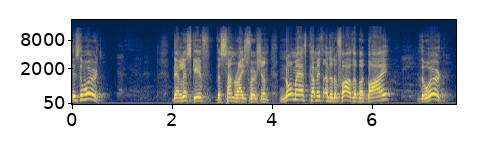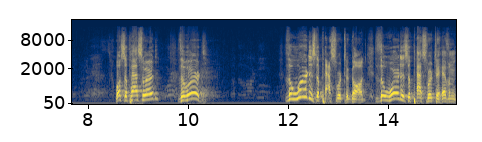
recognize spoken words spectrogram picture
is the word. Then let's give the sunrise version. No man cometh unto the Father but by the word. What's the password? The word. The word is the password to God. The word is the password to heaven.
